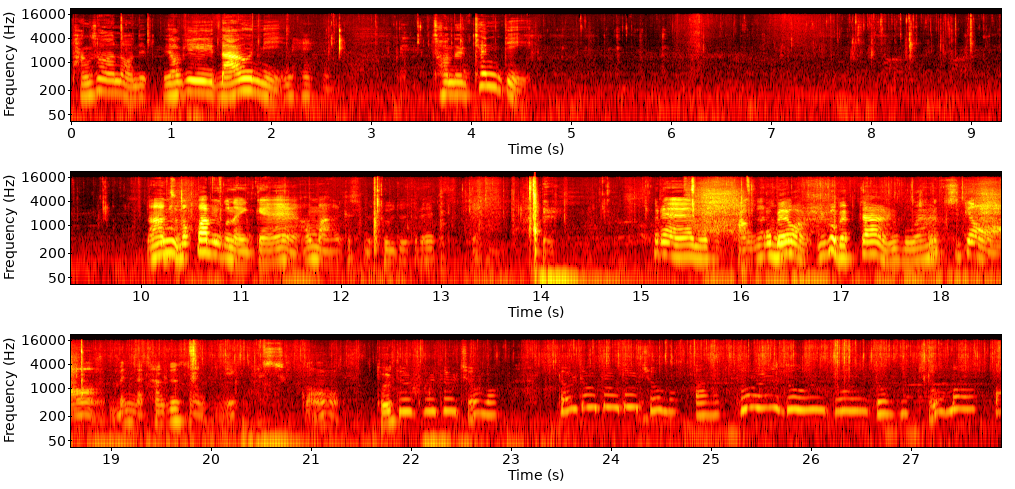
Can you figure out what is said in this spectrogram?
방송하는 언니 여기 나은이 저는 캔디 아 음. 주먹밥이구나 이게. 엄마 알겠습니다. 돌돌돌 해드릴게. 그래 뭐 강균성. 어 매워 이거 맵다 이거 뭐야? 뭐 지겨워. 맨날 강균성 얘기하시고 돌돌돌돌 주먹. 돌돌돌돌 주먹밥. 돌돌돌돌 주먹밥.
